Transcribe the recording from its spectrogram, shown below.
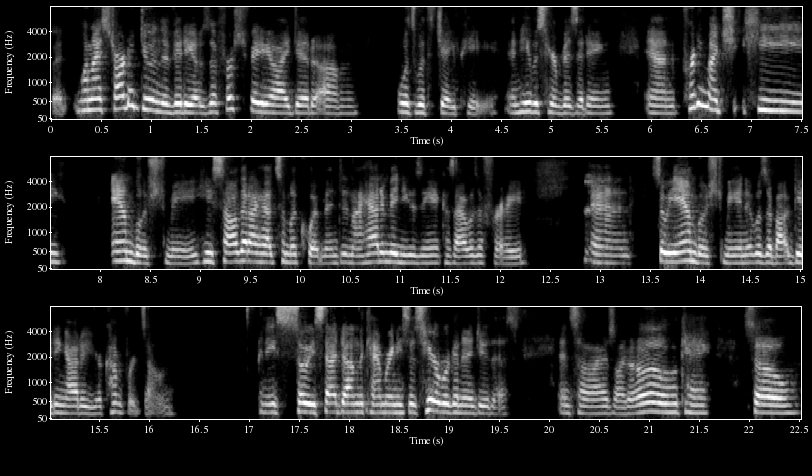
But when I started doing the videos, the first video I did um, was with JP, and he was here visiting, and pretty much he ambushed me. He saw that I had some equipment and I hadn't been using it because I was afraid. And so he ambushed me, and it was about getting out of your comfort zone. And he so he sat down the camera and he says, "Here, we're going to do this." And so I was like, "Oh, okay." So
